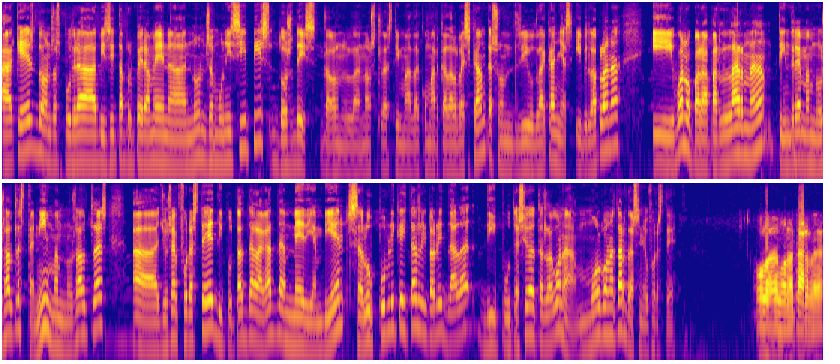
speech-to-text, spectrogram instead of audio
Aquest doncs, es podrà visitar properament en 11 municipis, dos d'ells de la nostra estimada comarca del Baix Camp, que són Riu de Canyes i Vilaplana, i bueno, per a parlar-ne tindrem amb nosaltres, tenim amb nosaltres, eh, Josep Foraster, diputat delegat de Medi Ambient, Salut Pública i Territori de la Diputació de Tarragona. Molt bona tarda, senyor Foraster. Hola, bona tarda.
